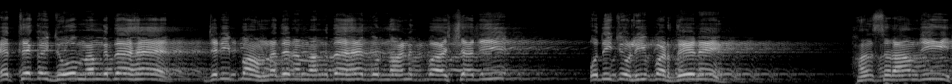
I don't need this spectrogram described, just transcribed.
ਇੱਥੇ ਕੋਈ ਜੋ ਮੰਗਦਾ ਹੈ, ਜਿਹੜੀ ਭਾਵਨਾ ਦੇ ਨਾਲ ਮੰਗਦਾ ਹੈ, ਗੁਰੂ ਨਾਨਕ ਪਾਤਸ਼ਾਹ ਜੀ, ਉਹਦੀ ਝੋਲੀ ਭਰਦੇ ਨੇ। ਹੰਸ ਰਾਮ ਜੀ,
